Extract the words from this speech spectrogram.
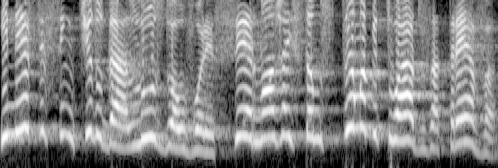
E nesse sentido da luz do alvorecer, nós já estamos tão habituados à treva,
